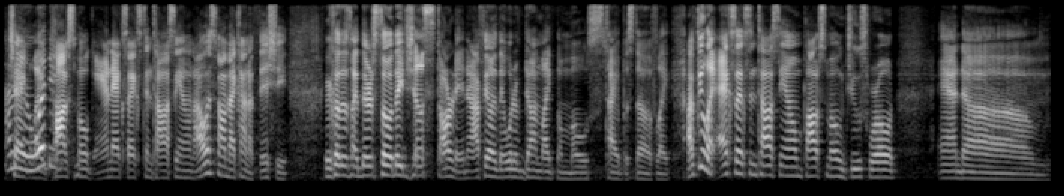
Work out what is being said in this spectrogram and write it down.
I check mean, like did- Pop Smoke and XXXTentacion. I always found that kind of fishy because it's like they're so they just started, and I feel like they would have done like the most type of stuff. Like I feel like XXXTentacion, Pop Smoke, Juice WRLD, and um.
